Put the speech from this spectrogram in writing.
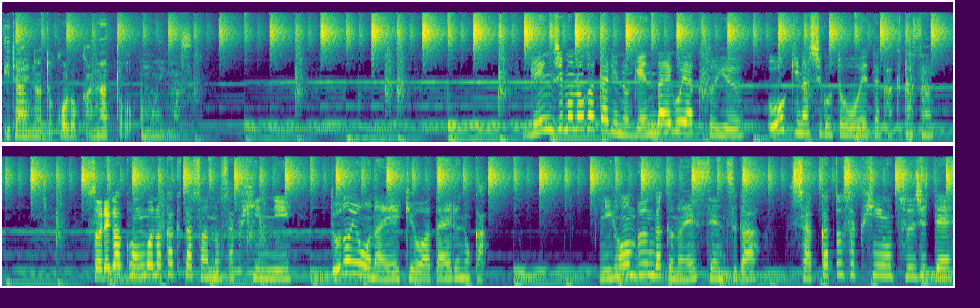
偉大なところかなと思います。源氏物語の現代語訳という大きな仕事を終えた角田さん。それが今後の角田さんの作品にどのような影響を与えるのか。日本文学のエッセンスが作家と作品を通じて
